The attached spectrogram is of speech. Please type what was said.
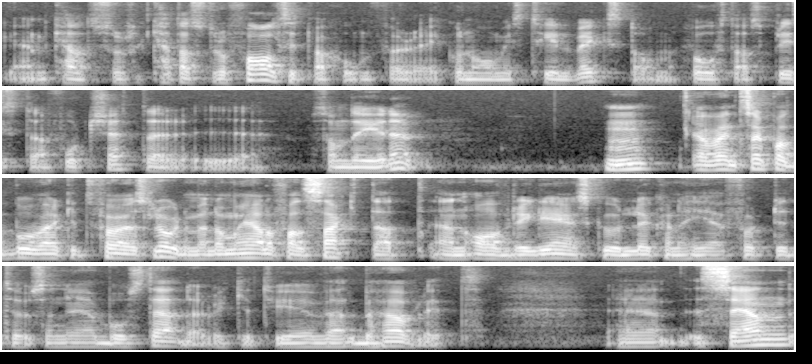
en katastrofal situation för ekonomisk tillväxt om bostadsbristen fortsätter i, som det är nu. Mm. Jag var inte säker på att Boverket föreslog det men de har i alla fall sagt att en avreglering skulle kunna ge 40 000 nya bostäder vilket ju är välbehövligt. Eh, sen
